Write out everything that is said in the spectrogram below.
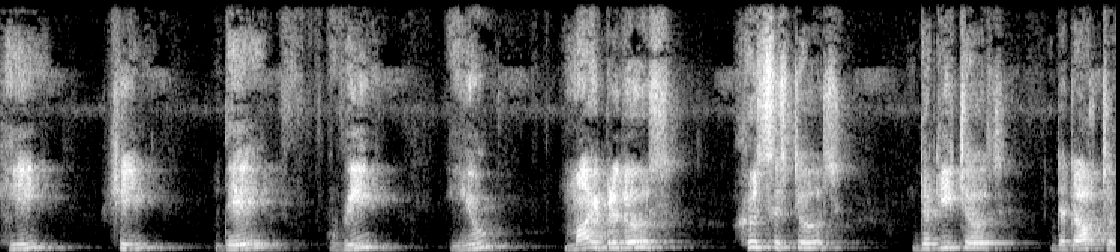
he she they we you my brothers his sisters, the teachers, the doctor.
